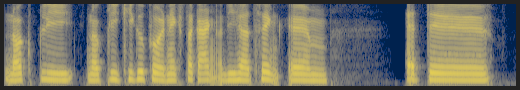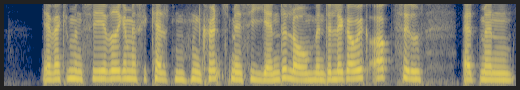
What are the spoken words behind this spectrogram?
nok blive, nok blive kigget på en ekstra gang, og de her ting. Øhm, at, øh, ja, hvad kan man sige? Jeg ved ikke, om man skal kalde den den kønsmæssige jantelov, men det lægger jo ikke op til, at man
